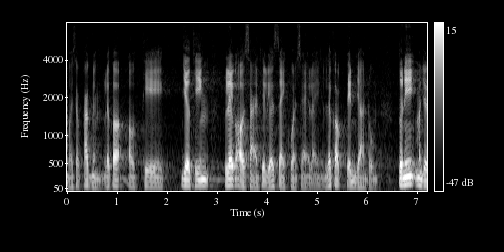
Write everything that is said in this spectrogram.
ไว้สักพักหนึ่งแล้วก็เอาเทเยี่ยวทิ้ง แล้วก็เอาทรายที่เหลือใส่ขวดใส่อะไร แล้วก็เป็นยาดม ตัวนี้มันจะ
